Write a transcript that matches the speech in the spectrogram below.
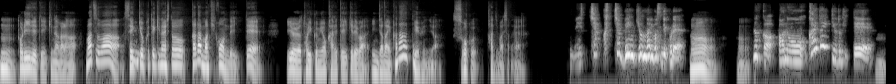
うん、取り入れていきながら、まずは積極的な人から巻き込んでいって、いろいろ取り組みを変えていければいいんじゃないかなっていうふうには、すごく感じましたね。めちゃくちゃ勉強になりますね、これ。うん。うん。なんか、あの、変えたいっていう時って、うん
